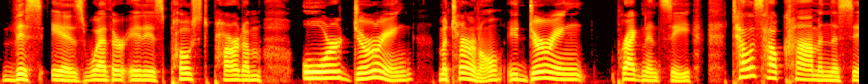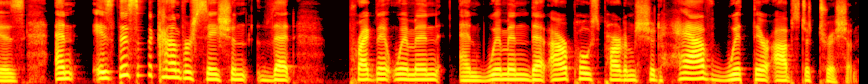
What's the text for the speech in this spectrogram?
this is, whether it is postpartum or during maternal, during pregnancy. Tell us how common this is. And is this a conversation that pregnant women and women that are postpartum should have with their obstetrician?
